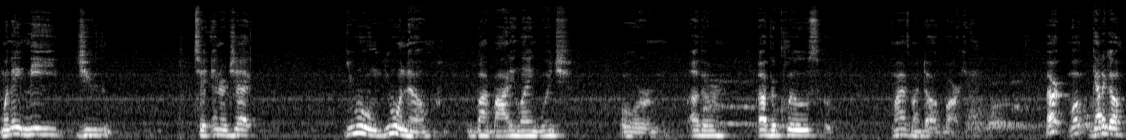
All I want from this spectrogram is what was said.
when they need you to interject, you will you will know by body language or other other clues. Why is my dog barking? All right, well, gotta go.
